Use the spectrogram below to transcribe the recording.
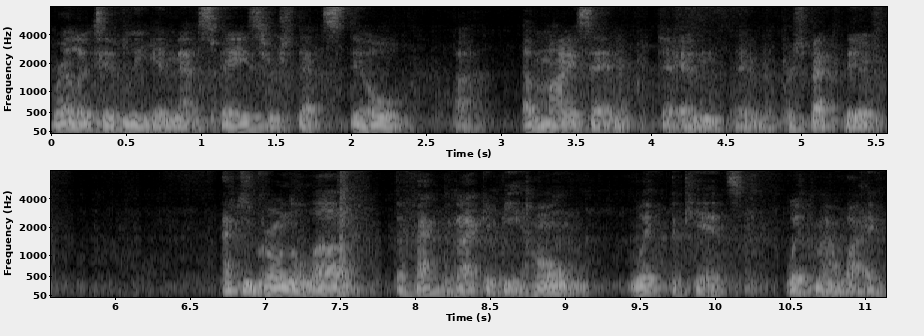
relatively in that space, or that's still uh, a mindset and a, and, and a perspective, I've just grown to love the fact that I could be home with the kids, with my wife,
